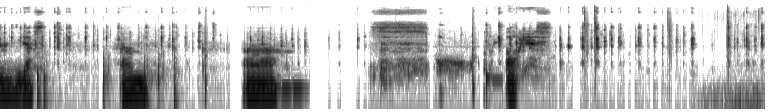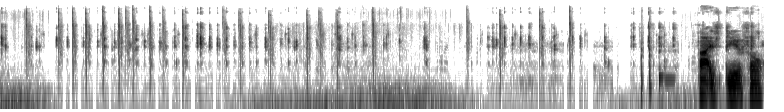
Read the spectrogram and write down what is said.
Mm, yes. Um. Uh. Oh yes. That is beautiful.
